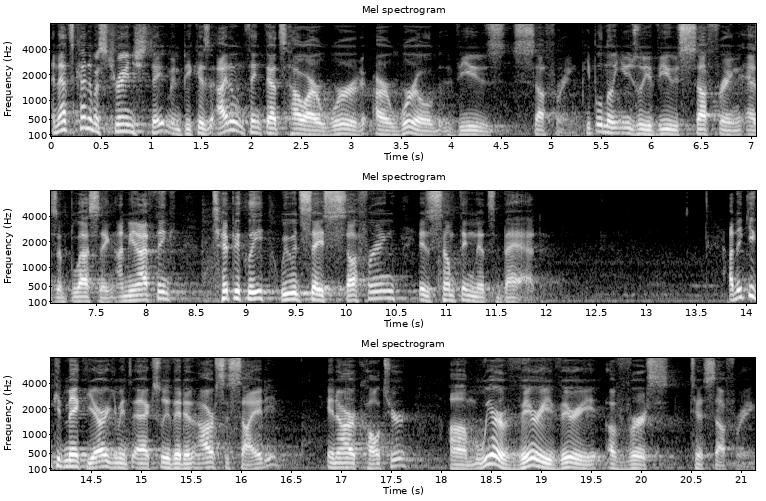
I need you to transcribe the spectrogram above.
And that's kind of a strange statement because I don't think that's how our, word, our world views suffering. People don't usually view suffering as a blessing. I mean, I think typically we would say suffering is something that's bad. I think you could make the argument actually that in our society, in our culture, um, we are very, very averse to suffering.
